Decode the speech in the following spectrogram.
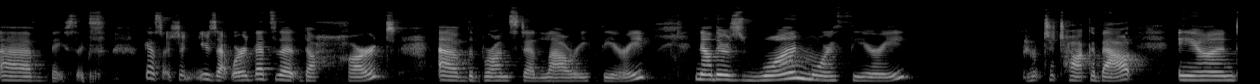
of basics. Guess I shouldn't use that word. That's the, the heart of the Bronsted-Lowry theory. Now there's one more theory to talk about, and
